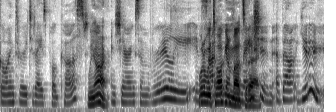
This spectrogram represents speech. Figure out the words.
going through today's podcast We are. and sharing some really What are we talking about today? about you,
